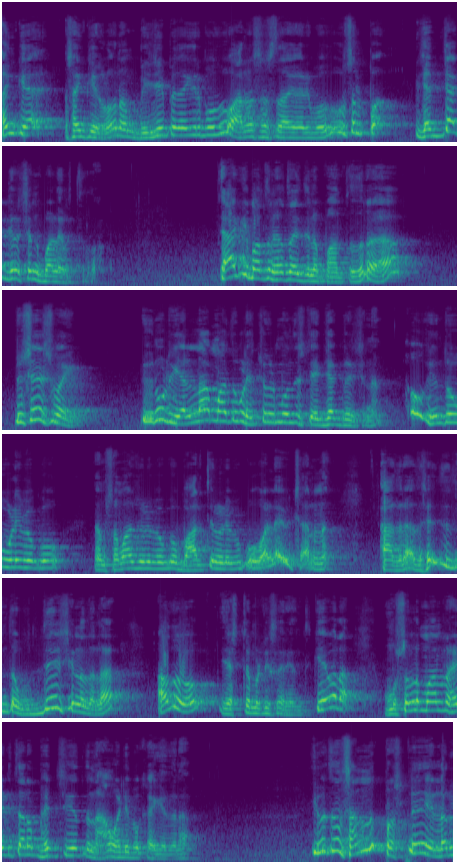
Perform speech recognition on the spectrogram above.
ಅಂಕೆ ಸಂಖ್ಯೆಗಳು ನಮ್ಮ ಬಿ ಜೆ ಪಿದಾಗಿರ್ಬೋದು ಆರ್ ಎಸ್ ಎಸ್ದಾಗಿರ್ಬೋದು ಒಂದ್ ಸ್ವಲ್ಪ ಎಕ್ಸಾಗ್ರೇಷನ್ ಭಾಳ ಇರ್ತದೆ. ಯಾಕೆ ಮಾತನ್ನು ಹೇಳ್ತಾ ಇದ್ದೀನಪ್ಪ ಅಂತಂದ್ರೆ ವಿಶೇಷವಾಗಿ ಈಗ ನೋಡಿ ಎಲ್ಲ ಮಾತುಗಳು ಹೆಚ್ಚು ಕಡಿಮೆ ಒಂದಿಷ್ಟು ಎಕ್ಸಾಗ್ರೇಷನ್ ಹೌದು, ಹಿಂದೂ ಉಳಿಬೇಕು, ನಮ್ಮ ಸಮಾಜ ಉಳಿಬೇಕು ಭಾರತೀಯ ಉಳಿಬೇಕು ಒಳ್ಳೆಯ ವಿಚಾರನ. ಆದರೆ ಅದ್ರ ಇದ್ದಂಥ ಉದ್ದೇಶ ಏನದಲ್ಲ, ಅದು ಎಷ್ಟು ಮಟ್ಟಿಗೆ ಸರಿ ಅಂತ. ಕೇವಲ ಮುಸಲ್ಮಾನರು ಹಿಡಿತಾರಪ್ಪ ಹೆಚ್ಚಿಗೆ ಅಂತ ನಾವು ಹಡಿಬೇಕಾಗಿದ್ದಲ್ಲ ಇವತ್ತು ಸಣ್ಣ ಪ್ರಶ್ನೆ ಎಲ್ಲರೂ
